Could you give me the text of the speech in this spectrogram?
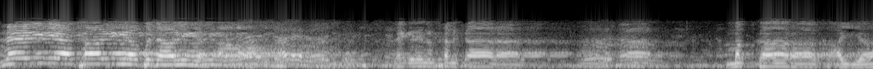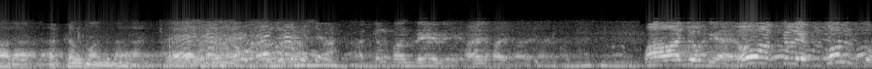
لے بھی گیا کھا بھی گیا پچا بھی گیا لیکن یہ فنکار آ مکار آخ ایار آخ اکل مند نہ اکل مند دے ہو گیا ہے۔ او اکل کل تو۔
